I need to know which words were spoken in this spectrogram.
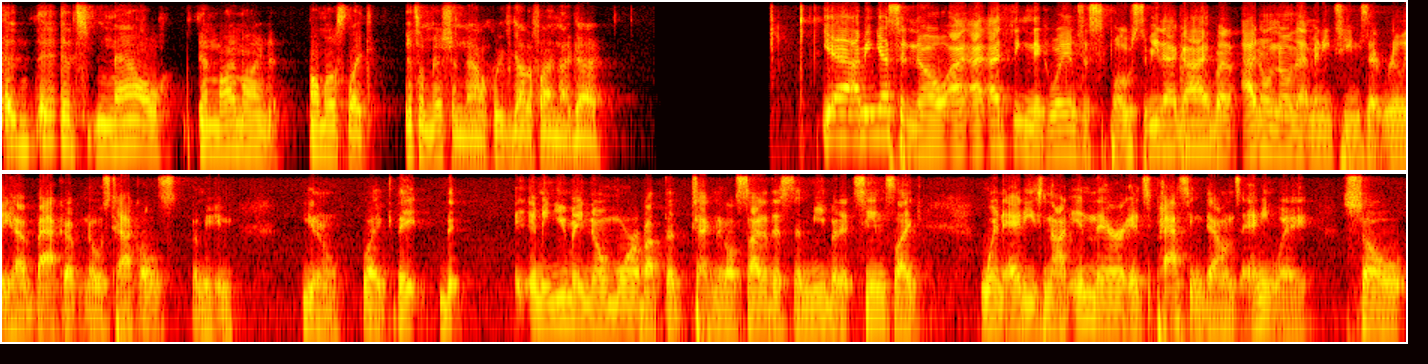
It, it's now, in my mind, almost like it's a mission now. We've got to find that guy. Yeah, I mean, yes and no. I, I, I think Nick Williams is supposed to be that guy, but I don't know that many teams that really have backup nose tackles. I mean, you know, like they, they I mean, you may know more about the technical side of this than me, but it seems like when Eddie's not in there, it's passing downs anyway. So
